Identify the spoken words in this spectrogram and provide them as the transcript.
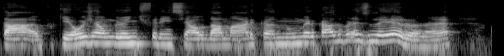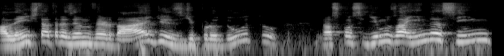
tá, porque hoje é um grande diferencial da marca no mercado brasileiro, né? Além de estar trazendo verdades de produto, nós conseguimos ainda assim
